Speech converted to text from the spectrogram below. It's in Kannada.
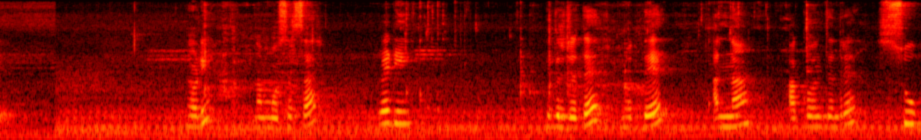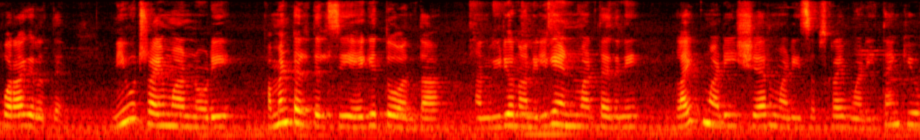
ನೋಡಿ, ನಮ್ಮ ಮೊಸರು ಸಾರು ರೆಡಿ ಇದ್ರ ಜೊತೆ ಮುದ್ದೆ, ಅನ್ನ ಹಾಕು ಅಂತಂದರೆ ಸೂಪರಾಗಿರುತ್ತೆ ನೀವು ಟ್ರೈ ಮಾಡಿ ನೋಡಿ. ಕಮೆಂಟಲ್ಲಿ ತಿಳಿಸಿ ಹೇಗಿತ್ತು ಅಂತ ನನ್ನ ವೀಡಿಯೋ ನಾನು ಇಲ್ಲಿಗೆ ಎಂಡ್ ಮಾಡ್ತಾಯಿದ್ದೀನಿ ಲೈಕ್ ಮಾಡಿ ಶೇರ್ ಮಾಡಿ ಸಬ್ಸ್ಕ್ರೈಬ್ ಮಾಡಿ. Thank you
